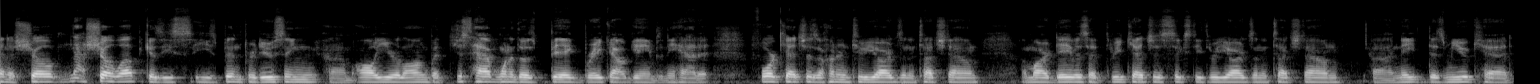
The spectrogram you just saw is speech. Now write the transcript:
kind of show not show up because he's he's been producing um, all year long, but just have one of those big breakout games, and he had it. Four catches, 102 yards, and a touchdown. Amar Davis had three catches, 63 yards, and a touchdown. Uh, Nate Desmuke had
